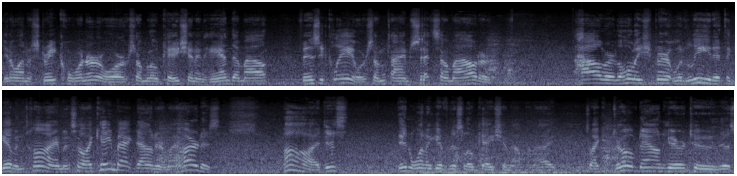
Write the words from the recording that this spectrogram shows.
you know, on a street corner or some location and hand them out physically or sometimes set some out or however the Holy Spirit would lead at the given time. And so I came back down here. My heart is, oh, I just didn't want to give this location up. And I, so I drove down here to this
